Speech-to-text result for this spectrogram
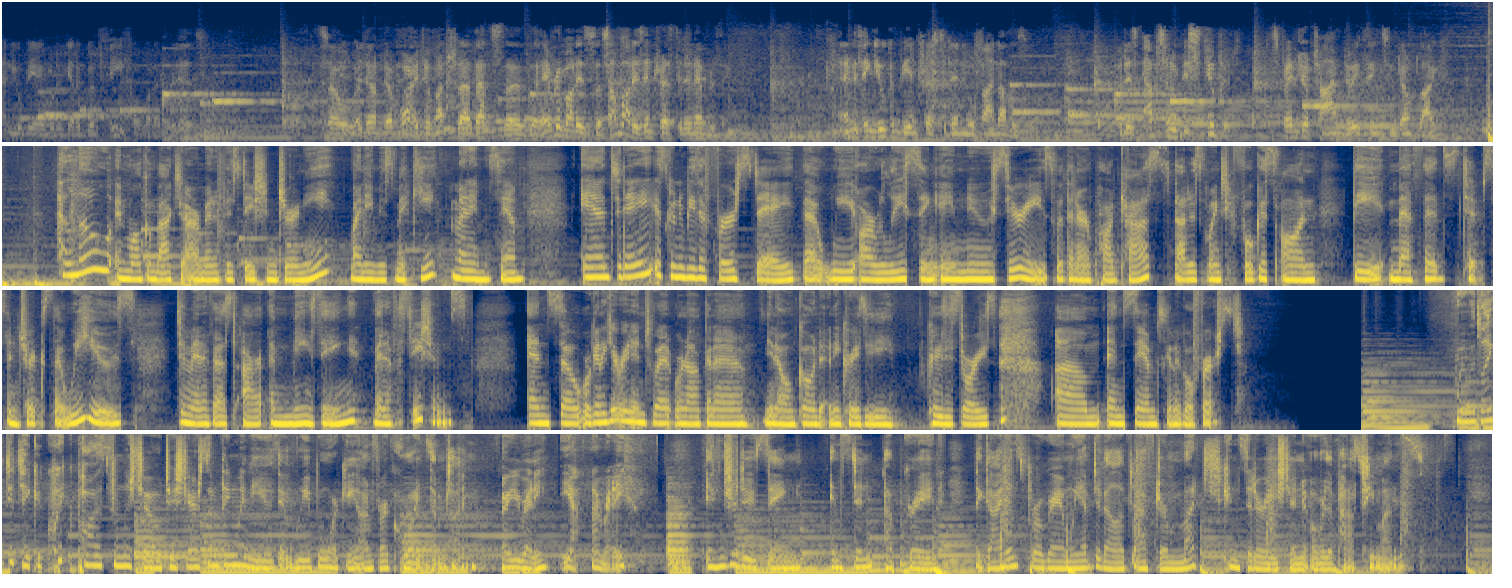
then you'll be able to get a good fee for whatever it is. So uh, don't, don't worry too much. Uh, that's uh, everybody's somebody's interested in everything, and anything you can be interested in, you'll find others will. But it's absolutely stupid to spend your time doing things you don't like. Hello, and welcome back to our manifestation journey. My name is Mickey. My name is Sam. And today is going to be the first day that we are releasing a new series within our podcast that is going to focus on the methods, tips, and tricks that we use to manifest our amazing manifestations. And so we're going to get right into it. We're not going to, you know, go into any crazy, crazy stories. Um, and Sam's going to go first. We would like to take a quick pause from the show to share something with you that we've been working on for quite some time. Are you ready? Yeah, I'm ready. Introducing Instant Upgrade, the guidance program we have developed after much consideration over the past few months.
